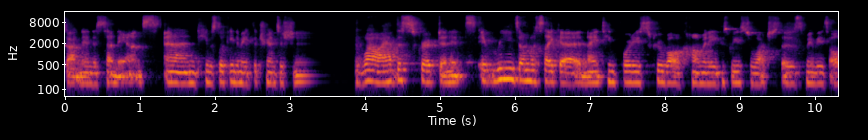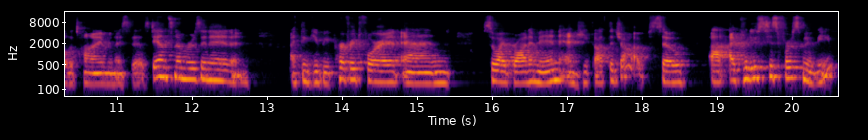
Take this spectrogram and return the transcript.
gotten into Sundance, and he was looking to make the transition. Wow, I have this script, and it's it reads almost like a 1940s screwball comedy because we used to watch those movies all the time. And I said, "There's dance numbers in it, and I think you'd be perfect for it." And so I brought him in and he got the job. So uh, I produced his first movie.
